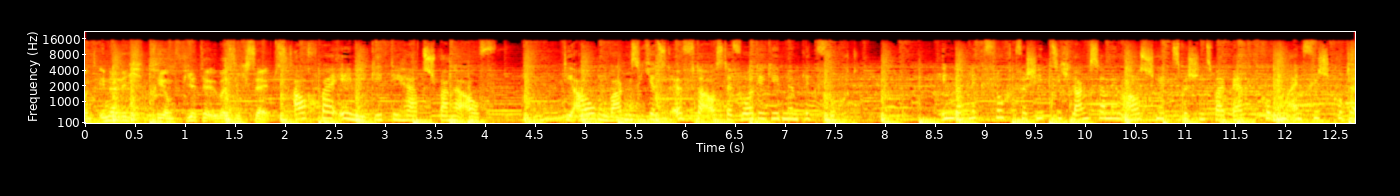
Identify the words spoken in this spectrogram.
und innerlich triumphiert er über sich selbst. Auch bei Amy geht die Herzspange auf. Die Augen wagen sich jetzt öfter aus der vorgegebenen Blickflucht. In der Blickflucht verschiebt sich langsam im Ausschnitt zwischen zwei Bergkuppen ein Fischkutter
